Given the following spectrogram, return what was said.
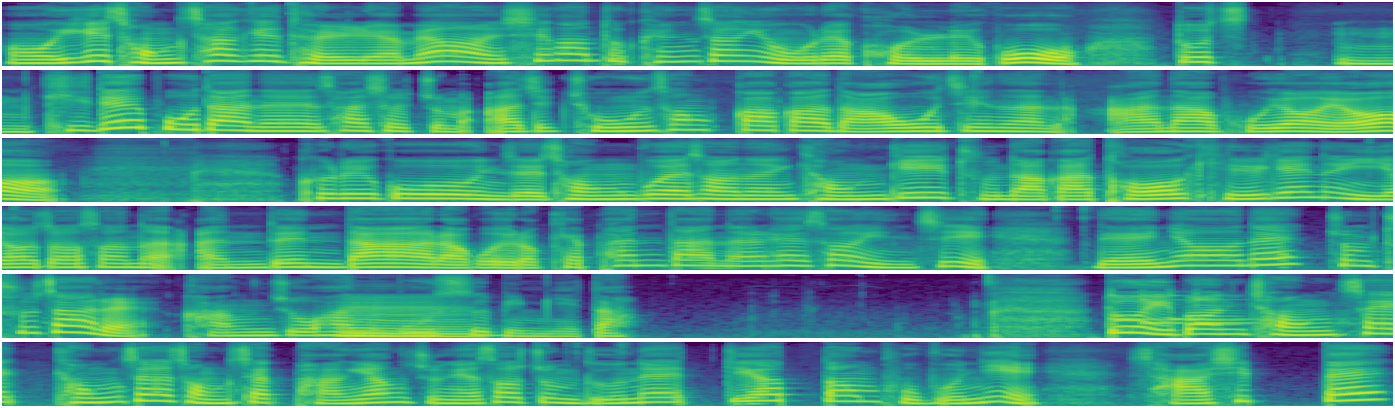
어 이게 정착이 되려면 시간도 굉장히 오래 걸리고 또 음, 기대보다는 사실 좀 아직 좋은 성과가 나오지는 않아 보여요. 그리고 이제 정부에서는 경기 둔화가 더 길게는 이어져서는 안 된다라고 이렇게 판단을 해서인지 내년에 좀 투자를 강조한 음. 모습입니다. 또 이번 정책, 경제 정책 방향 중에서 좀 눈에 띄었던 부분이 40대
